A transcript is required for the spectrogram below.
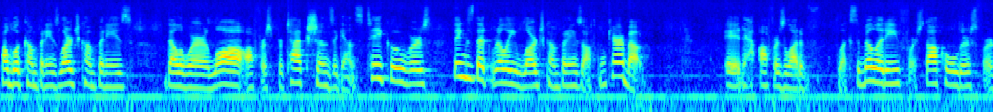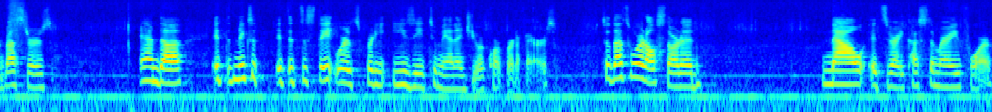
public companies, large companies. Delaware law offers protections against takeovers, things that really large companies often care about. It offers a lot of flexibility for stockholders, for investors. And uh, it, it, makes it, it, it's a state where it's pretty easy to manage your corporate affairs. So that's where it all started. Now it's very customary for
